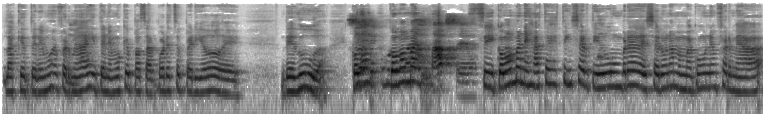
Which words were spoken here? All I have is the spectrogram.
las que tenemos enfermedades y tenemos que pasar por ese periodo de, de duda. ¿Cómo, cómo, sí, ¿Cómo manejaste esta incertidumbre de ser una mamá con una enfermedad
